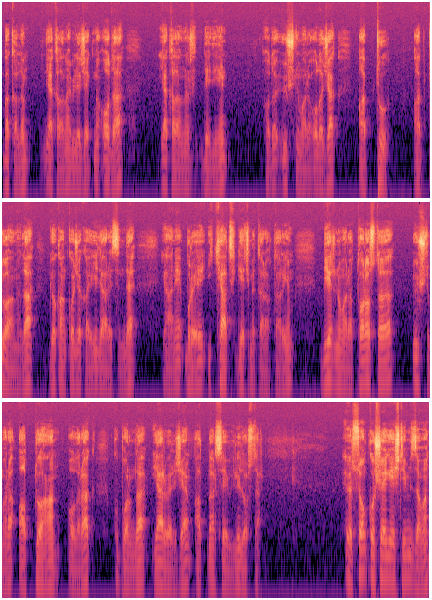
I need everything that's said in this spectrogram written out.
Bakalım yakalanabilecek mi? O da yakalanır dediğim o da 3 numara olacak. Abtu. Abduan'ı da Gökhan Kocakay idaresinde yani buraya iki at geçme taraftarıyım. 1 numara Toros Dağı, 3 numara Abduhan olarak kuponumda yer vereceğim atlar sevgili dostlar. Evet son koşuya geçtiğimiz zaman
